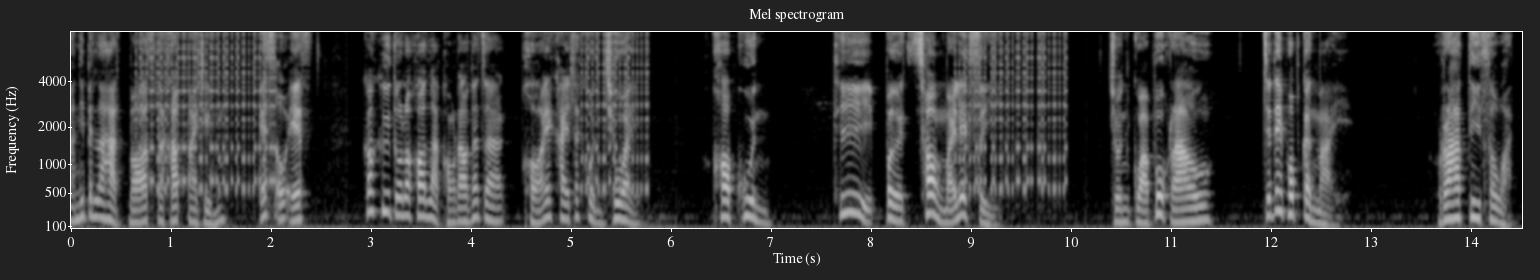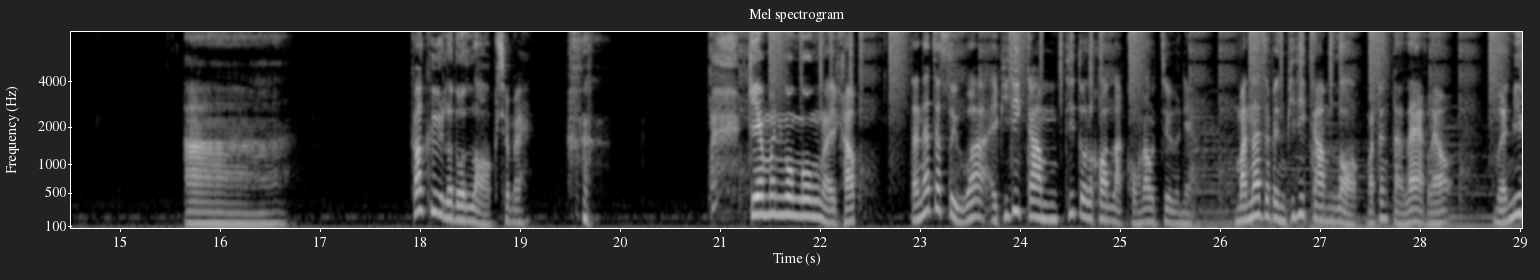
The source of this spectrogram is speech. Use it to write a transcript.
อันนี้เป็นรหัสบอสนะครับหมายถึง SOS ก็คือตัวละครหลักของเราน่าจะขอให้ใครสักคนช่วย ขอบคุณที่เปิดช่องหมายเลขสี่จนกว่าพวกเราจะได้พบกันใหม่ ราตรีสวัสดิ์ อ่า ก็คือเราโดนหลอกใช่ไหม เกมมันงงๆหน่อยครับ แต่น่าจะสื่อว่าไอพิธีกรรมที่ตัวละครหลักของเราเจอเนี่ย มันน่าจะเป็นพิธีกรรมหลอกมาตั้งแต่แรกแล้ว เหมือนมี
